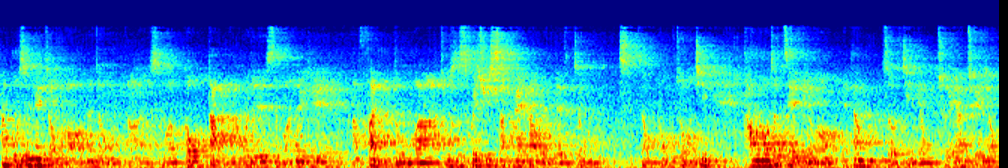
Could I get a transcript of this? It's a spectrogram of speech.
它不是那种哦那种啊什么勾当啊，或者是什么那些啊贩毒啊，就是会去伤害到人的这种这种工作。即头路则济着哦，会当做尽量找啊找一种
